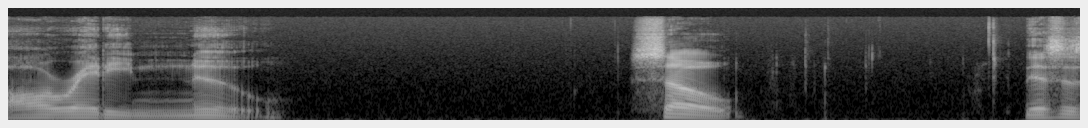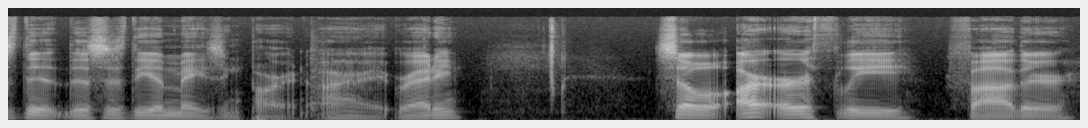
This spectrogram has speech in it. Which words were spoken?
already knew. So this is the this is the amazing part. All right, ready? So our earthly father,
